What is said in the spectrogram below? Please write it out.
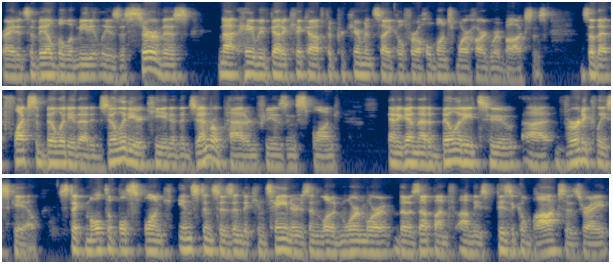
right? It's available immediately as a service, not, hey, we've got to kick off the procurement cycle for a whole bunch more hardware boxes. So that flexibility, that agility are key to the general pattern for using Splunk. And again, that ability to uh, vertically scale, stick multiple Splunk instances into containers and load more and more of those up on, on these physical boxes, right?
